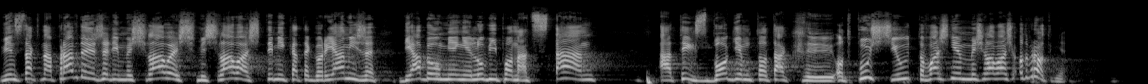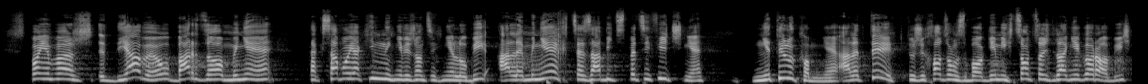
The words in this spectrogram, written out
Więc tak naprawdę, jeżeli myślałeś, myślałaś tymi kategoriami, że diabeł mnie nie lubi ponad stan, a tych z Bogiem to tak y, odpuścił, to właśnie myślałaś odwrotnie. Ponieważ diabeł bardzo mnie, tak samo jak innych niewierzących, nie lubi, ale mnie chce zabić specyficznie. Nie tylko mnie, ale tych, którzy chodzą z Bogiem i chcą coś dla niego robić,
